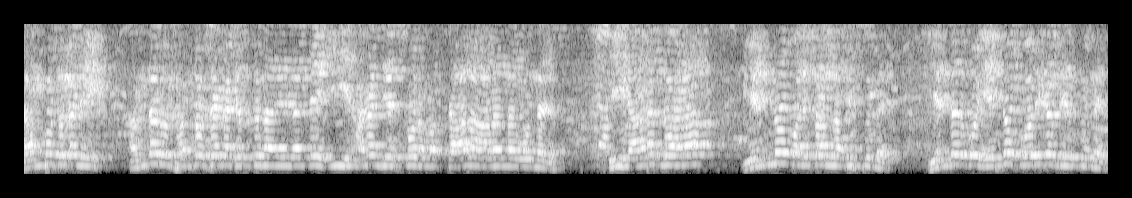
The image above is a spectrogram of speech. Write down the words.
దంపతులని అందరూ సంతోషంగా చెప్తున్నారు. ఏంటంటే ఈ యాగం చేసుకోవడం చాలా ఆనందంగా ఉన్నది. ఈ యాగం ద్వారా ఎన్నో ఫలితాలు లభిస్తున్నాయి. ఎందరికో ఎన్నో కోరికలు తీరుతున్నాయి.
